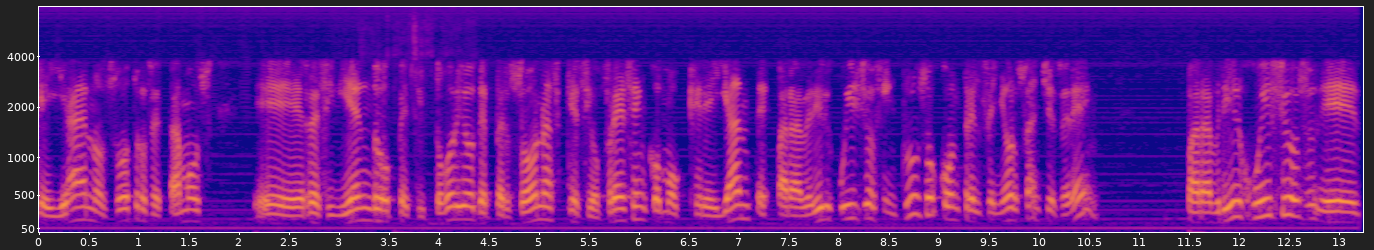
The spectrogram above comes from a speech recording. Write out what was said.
que ya nosotros estamos eh, recibiendo petitorios de personas que se ofrecen como creyentes para abrir juicios incluso contra el señor Sánchez Serén, para abrir juicios de,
